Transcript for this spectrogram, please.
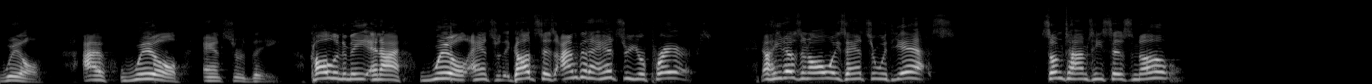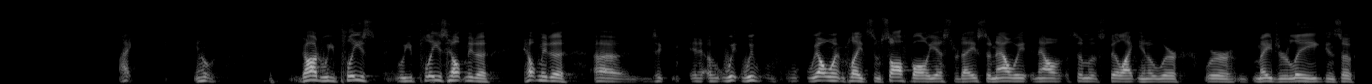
will. I will answer thee. Call unto me and I will answer. That God says, I'm going to answer your prayers. Now, He doesn't always answer with yes, sometimes He says no. Like, you know, God, will you please, will you please help me to help me to, uh, to we, we, we all went and played some softball yesterday, so now we now some of us feel like you know we're we're major league, and so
